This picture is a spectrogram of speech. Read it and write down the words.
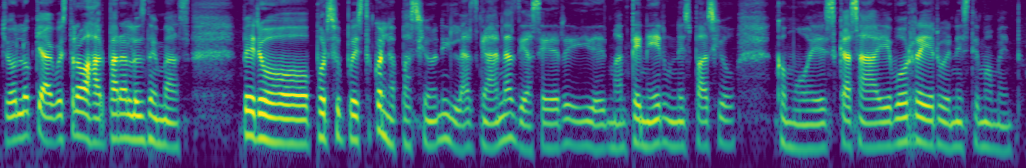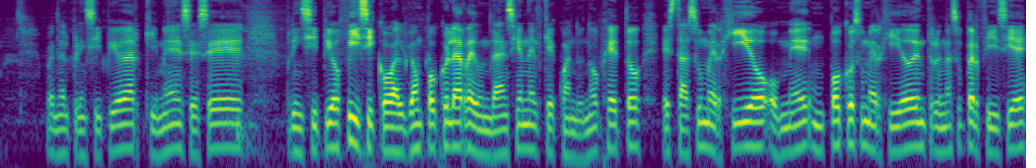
Yo lo que hago es trabajar para los demás, pero por supuesto con la pasión y las ganas de hacer y de mantener un espacio como es Casa E Borrero en este momento. Bueno, el principio de Arquímedes, ese principio físico, valga un poco la redundancia, en el que cuando un objeto está sumergido o un poco sumergido dentro de una superficie,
